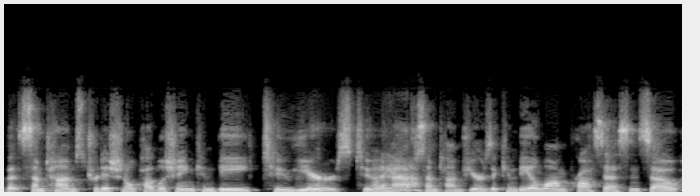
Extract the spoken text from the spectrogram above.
But sometimes traditional publishing can be 2 mm-hmm. years, two and oh, a half, yeah. sometimes years. It can be a long process. And so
